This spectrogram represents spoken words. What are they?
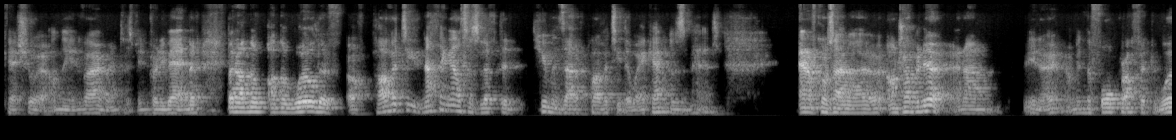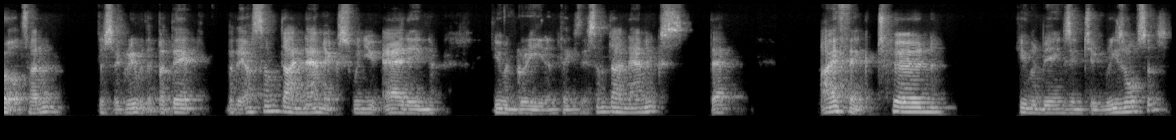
okay, sure, on the environment has been pretty bad, but but on the on the world of, of poverty, nothing else has lifted humans out of poverty the way capitalism has. And of course, I'm an entrepreneur, and I'm you know I'm in the for-profit world, so I don't disagree with it. But there but there are some dynamics when you add in human greed and things. There's some dynamics that I think turn human beings into resources.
